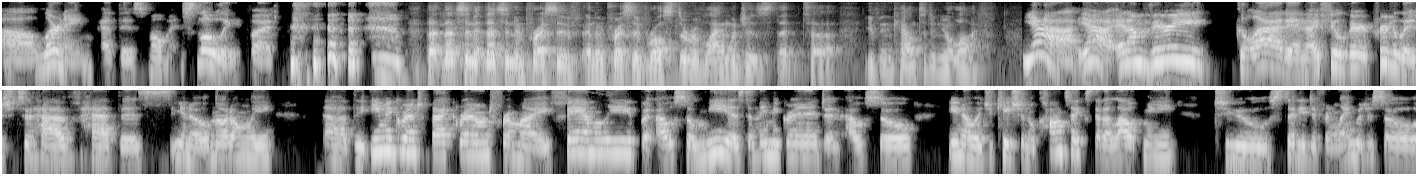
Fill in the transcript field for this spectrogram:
uh, learning at this moment slowly but that, that's an that's an impressive an impressive roster of languages that uh, you've encountered in your life. Yeah yeah and i'm very glad and i feel very privileged to have had this you know not only uh, the immigrant background from my family but also me as an immigrant and also you know educational context that allowed me to study different languages. So,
